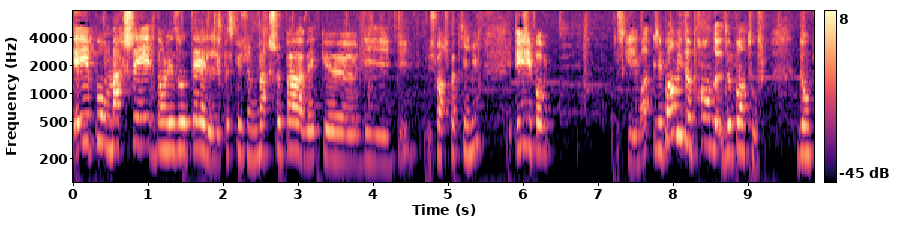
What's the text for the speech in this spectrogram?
et pour marcher dans les hôtels parce que je ne marche pas avec euh, des, je marche pas pieds nus et j'ai pas excusez-moi, j'ai pas envie de prendre de pantoufles. Donc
